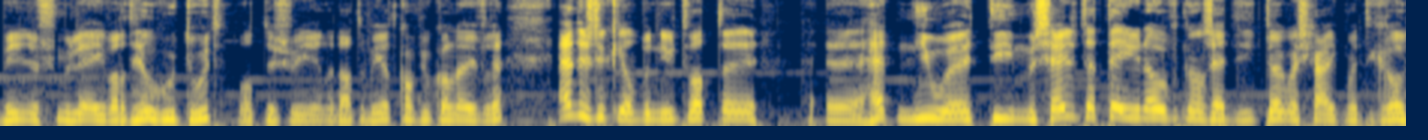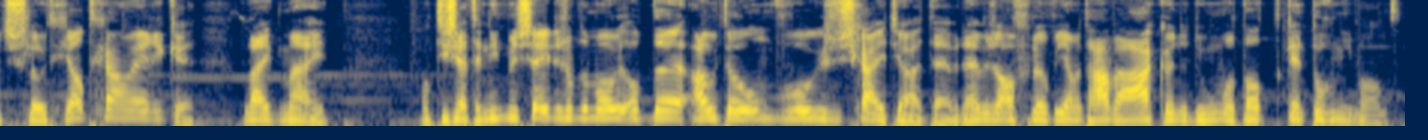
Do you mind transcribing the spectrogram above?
binnen de Formule 1 wat het heel goed doet. Wat dus weer inderdaad de wereldkampioen kan leveren. En dus ook heel benieuwd wat eh, eh, het nieuwe team Mercedes daar tegenover kan zetten. Die toch waarschijnlijk met de grootste sloot geld gaan werken. Lijkt mij. Want die zetten niet Mercedes op de, op de auto om vervolgens een scheidjaar te hebben. Dat hebben ze afgelopen jaar met HWH kunnen doen, want dat kent toch niemand.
